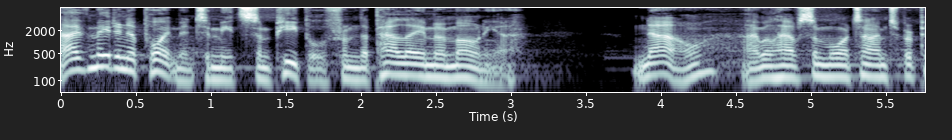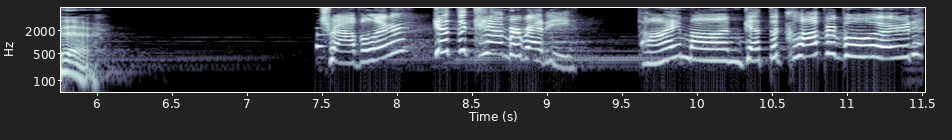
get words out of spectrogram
I've made an appointment to meet some people from the Palais Mermonia. Now, I will have some more time to prepare. Traveler, get the camera ready. Paimon, get the clapperboard.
